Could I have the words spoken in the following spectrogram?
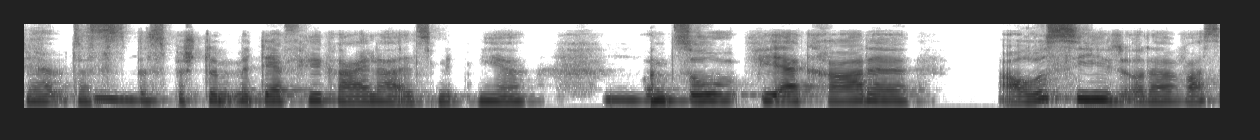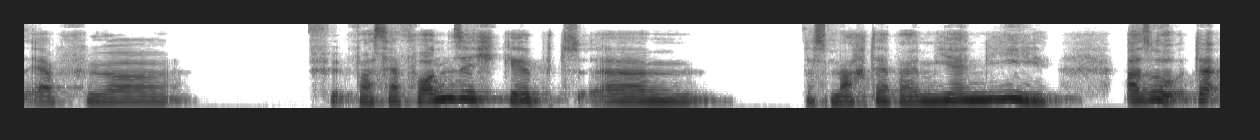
der, das mhm. ist bestimmt mit der viel geiler als mit mir. Mhm. Und so wie er gerade aussieht oder was er für, für, was er von sich gibt, ähm, das macht er bei mir nie. Also da,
